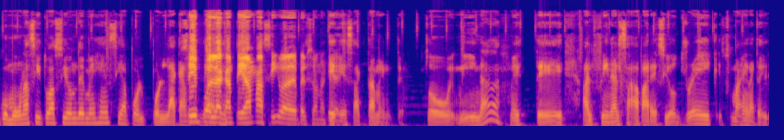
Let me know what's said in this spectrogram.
como una situación de emergencia por, por la cantidad. Sí, por la cantidad masiva de personas que e, Exactamente. y nada, este, al final apareció Drake, imagínate,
